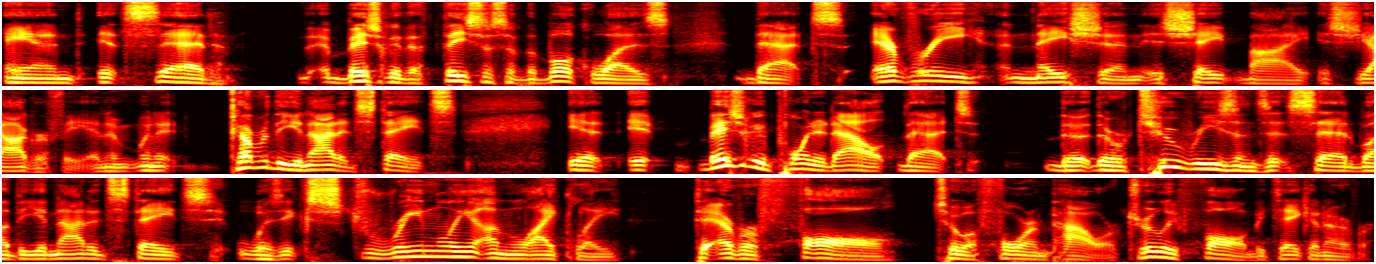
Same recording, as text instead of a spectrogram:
and it said basically the thesis of the book was that every nation is shaped by its geography, and when it covered the United States, it it basically pointed out that there, there were two reasons it said why the United States was extremely unlikely to ever fall to a foreign power, truly fall, be taken over.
